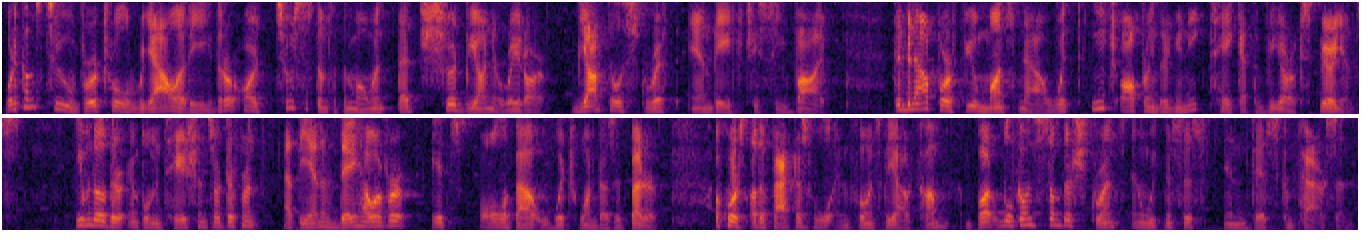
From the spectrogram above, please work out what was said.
When it comes to virtual reality, there are two systems at the moment that should be on your radar the Oculus Rift and the HTC Vive. They've been out for a few months now, with each offering their unique take at the VR experience. Even though their implementations are different, at the end of the day, however, it's all about which one does it better. Of course, other factors will influence the outcome, but we'll go into some of their strengths and weaknesses in this comparison.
